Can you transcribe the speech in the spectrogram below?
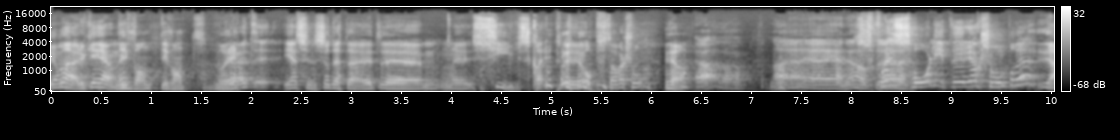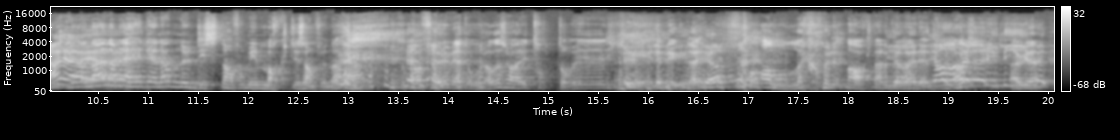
men er du ikke enig? De vant, de vant Det vår rett. et, jeg syns jo dette er jo et uh, sylskarp eh, observasjon. Ja. Ja. Nei, jeg er enig at Får jeg eh, så lite reaksjon på det? ja, nei, nei, men jeg er helt enig i at nudistene har for mye makt i samfunnet. Før du vet ordet av det, så har de tatt over hele Bygdøy. Og alle går ut nakne. Er det det du er redd for? Ja, eller Er livet.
